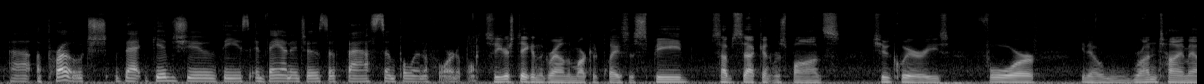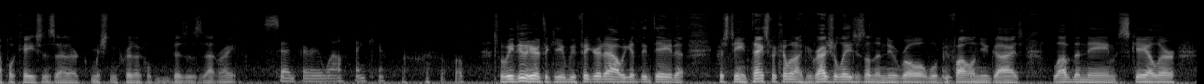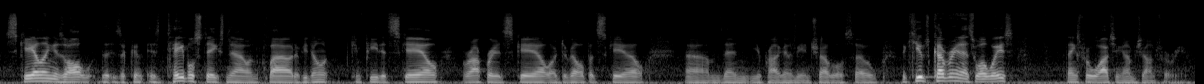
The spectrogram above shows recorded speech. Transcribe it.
uh, approach that gives you these advantages of fast, simple, and affordable. So you're in the ground in the marketplace is speed, sub-second response, two queries, four, you know, runtime applications that are mission critical to business, is that right? Said very well, thank you. So we do here at theCUBE, we figure it out, we get the data. Christine, thanks for coming on, congratulations on the new role, we'll be following you guys. Love the name, Scalyr. Scaling is all, is, a, is table stakes now in the cloud. If you don't compete at scale, or operate at scale, or develop at scale, um, then you're probably going to be in trouble. So theCUBE's covering as always. Thanks for watching, I'm John Furrier.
